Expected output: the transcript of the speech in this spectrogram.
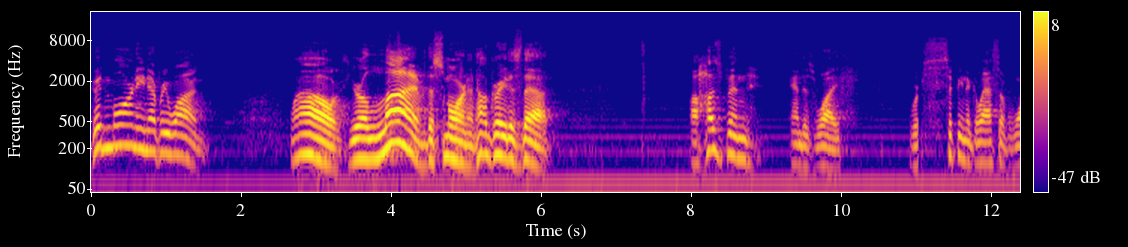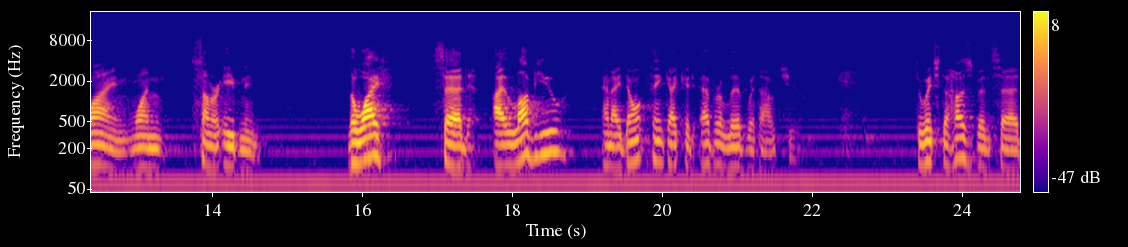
Good morning, everyone. Wow, you're alive this morning. How great is that? A husband and his wife were sipping a glass of wine one summer evening. The wife said, I love you, and I don't think I could ever live without you. To which the husband said,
